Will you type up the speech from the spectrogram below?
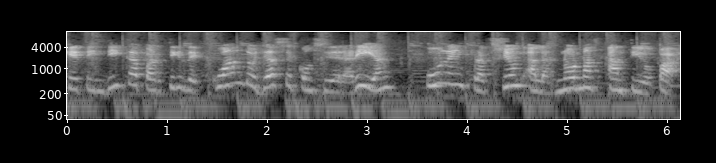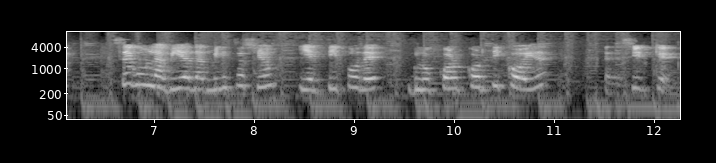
que te indica a partir de cuándo ya se considerarían una infracción a las normas antidopaje, según la vía de administración y el tipo de glucocorticoide, es decir, que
